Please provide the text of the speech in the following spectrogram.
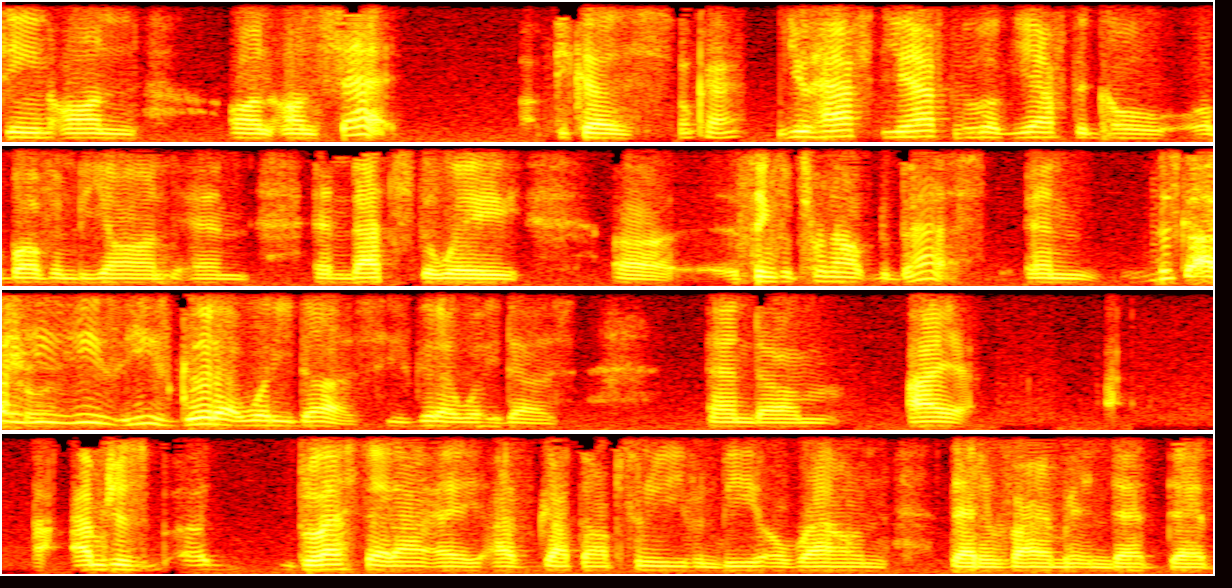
seen on on on set. Because okay. you have you have to look you have to go above and beyond and and that's the way uh things will turn out the best. And this guy he's he's he's good at what he does. He's good at what he does, and um, I, I I'm just uh, blessed that I I've got the opportunity to even be around that environment and that that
